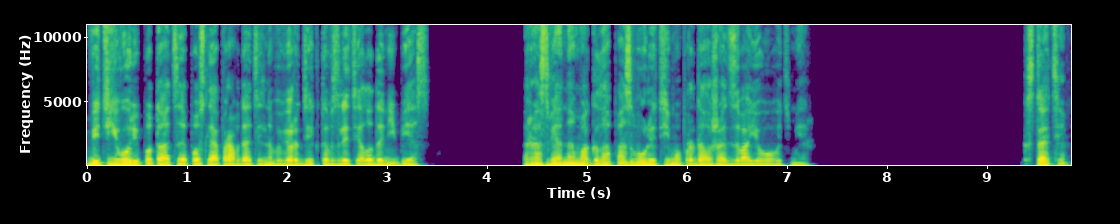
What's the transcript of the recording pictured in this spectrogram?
Ведь его репутация после оправдательного вердикта взлетела до небес. Разве она могла позволить ему продолжать завоевывать мир? «Кстати,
